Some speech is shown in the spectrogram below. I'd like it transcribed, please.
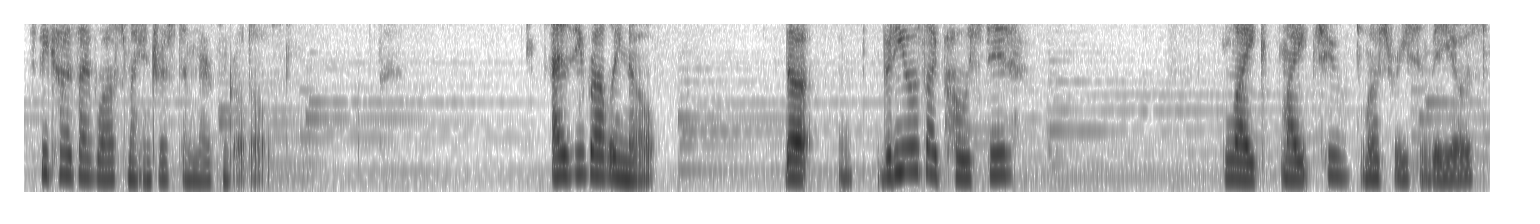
It's because I've lost my interest in American Girl dolls. As you probably know, the videos I posted, like my two most recent videos,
